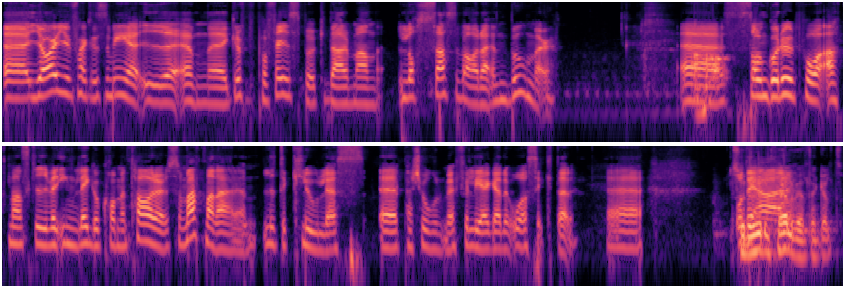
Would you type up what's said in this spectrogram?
Eh, Jag är ju faktiskt med i en eh, grupp på Facebook där man låtsas vara en boomer. Eh, Aha. som går ut på att man skriver inlägg och kommentarer som att man är en lite clueless person med förlegade åsikter. Så och det är du själv helt enkelt?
